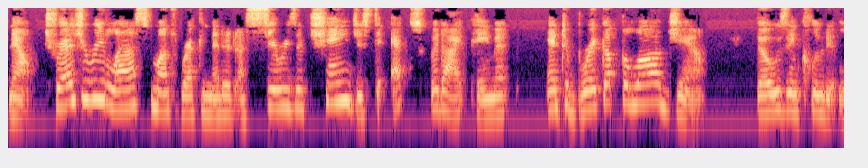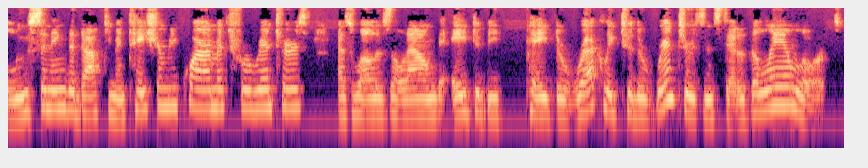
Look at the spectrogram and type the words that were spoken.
Now, Treasury last month recommended a series of changes to expedite payment and to break up the logjam. Those included loosening the documentation requirements for renters, as well as allowing the aid to be paid directly to the renters instead of the landlords.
